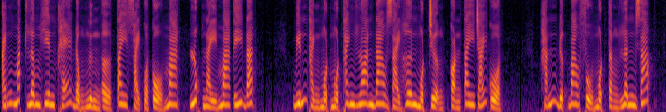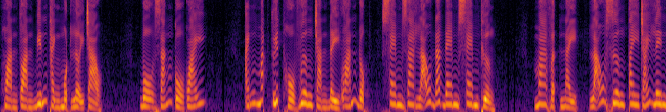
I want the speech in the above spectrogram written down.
Ánh mắt lâm hiên khẽ động ngừng ở tay phải của cổ ma, lúc này ma tí đã biến thành một một thanh loan đao dài hơn một trượng, còn tay trái của hắn được bao phủ một tầng lân giáp, hoàn toàn biến thành một lợi trảo. Bộ dáng cổ quái. Ánh mắt tuyết hồ vương tràn đầy oán độc, xem ra lão đã đem xem thường. Ma vật này, lão dương tay trái lên,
